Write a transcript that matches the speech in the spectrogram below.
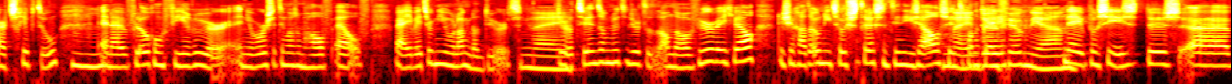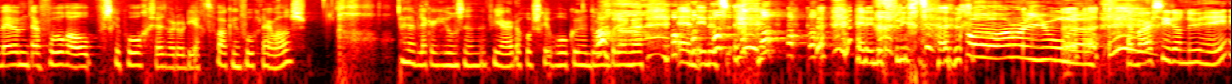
naar het schip toe. Mhm. En hij vloog om vier uur en die hoorzitting was om half elf. Maar ja, je weet ook niet hoe lang dat duurt. Nee. Duurt dat 20 minuten, duurt dat anderhalf uur, weet je wel. Dus je gaat ook niet zo stressend in die zaal zitten. nee, van, durf je ook niet aan. Nee, precies. Dus eh, we hebben hem daarvoor al op Schiphol gezet, waardoor hij echt fucking vroeg daar was. Hij heeft lekker heel zijn verjaardag op Schiphol kunnen doorbrengen. En, in het, en in het vliegtuig. Oh, arme jongen. en waar is hij dan nu heen?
